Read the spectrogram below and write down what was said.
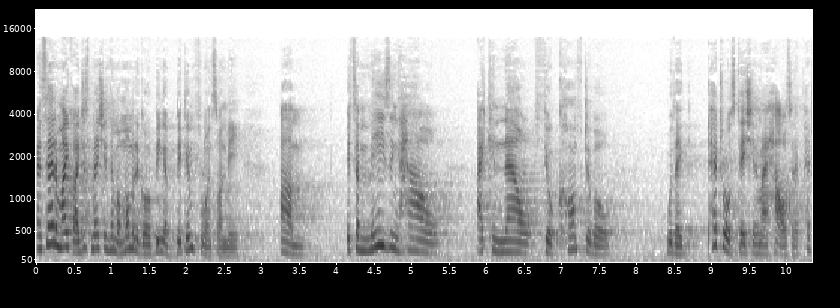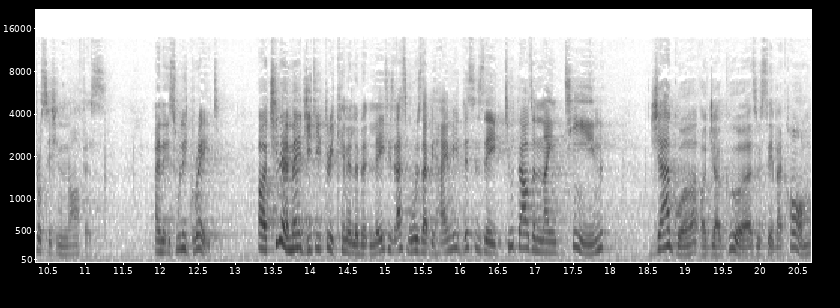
And Santa Michael, I just mentioned him a moment ago being a big influence on me. Um, it's amazing how I can now feel comfortable with a petrol station in my house and a petrol station in the office. And it's really great. Uh, Chineme GT3 came a little bit late. He's asking, what is that behind me? This is a 2019 Jaguar, or Jaguar as we say back home,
